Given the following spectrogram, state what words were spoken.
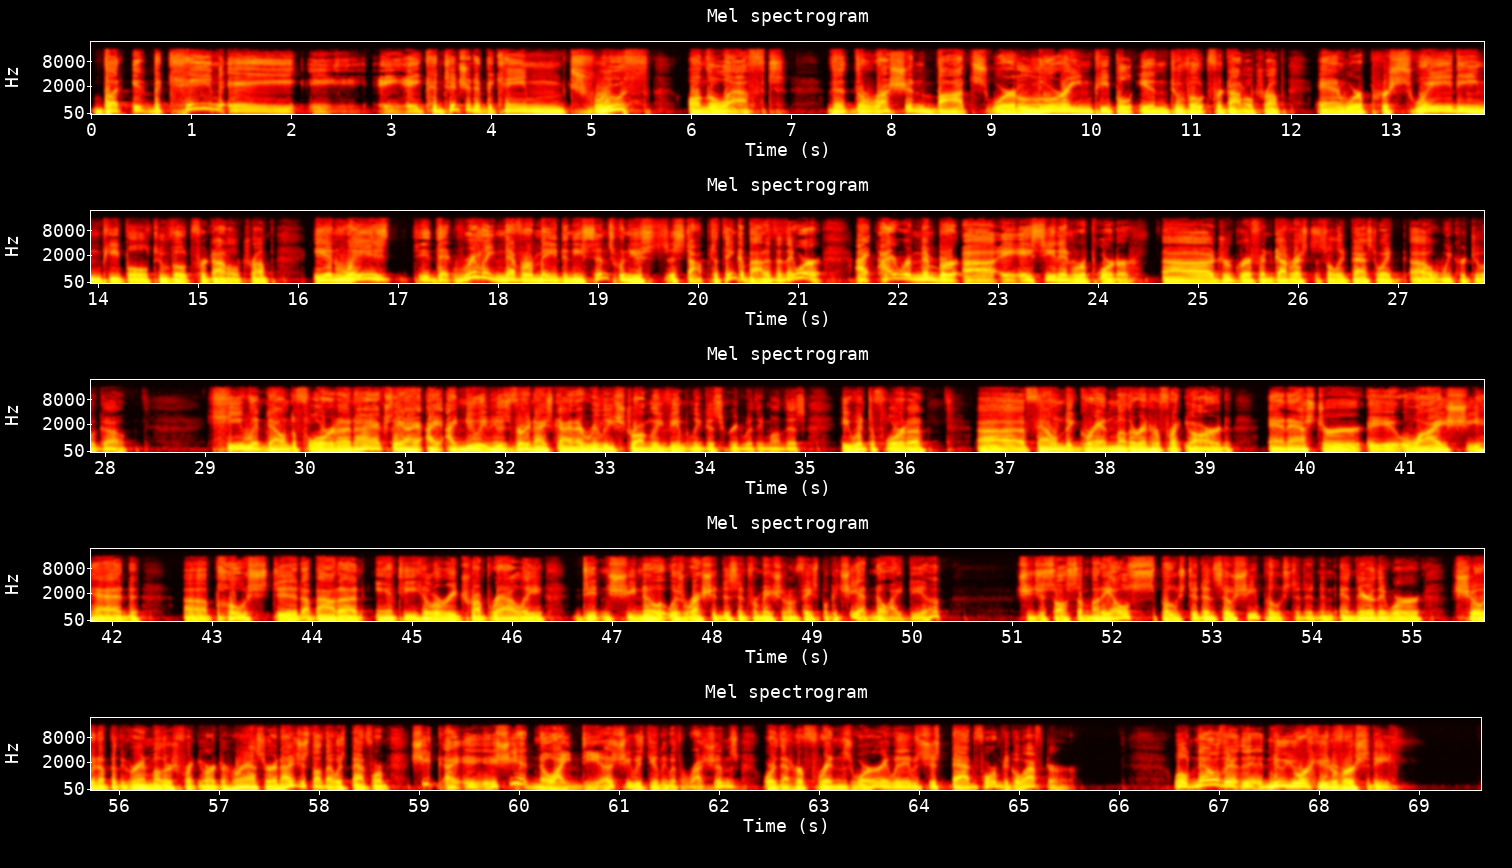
But it became a, a, a contention. It became truth on the left that the Russian bots were luring people in to vote for Donald Trump and were persuading people to vote for Donald Trump in ways that really never made any sense when you stop to think about it that they were. I, I remember uh, a, a, CNN reporter, uh, Drew Griffin, God rest his soul, he passed away a week or two ago. He went down to Florida, and I actually I, I, I knew him. He was a very nice guy, and I really strongly, vehemently disagreed with him on this. He went to Florida, uh, found a grandmother in her front yard, and asked her uh, why she had uh, posted about an anti-Hillary Trump rally didn't she know it was Russian disinformation on Facebook? And she had no idea. She just saw somebody else posted, and so she posted it. And, and there they were showing up at the grandmother's front yard to harass her. And I just thought that was bad form. She I, she had no idea she was dealing with Russians or that her friends were. It was, it was just bad form to go after her. Well, now the, the New York University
